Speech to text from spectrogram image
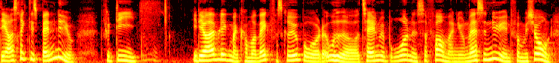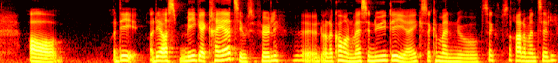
det er også rigtig spændende jo, fordi i det øjeblik, man kommer væk fra skrivebordet og ud og tale med brugerne, så får man jo en masse ny information, og, og, det, og det er også mega kreativt selvfølgelig. Øh, når der kommer en masse nye idéer, ikke, så kan man jo, så, så retter man til.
